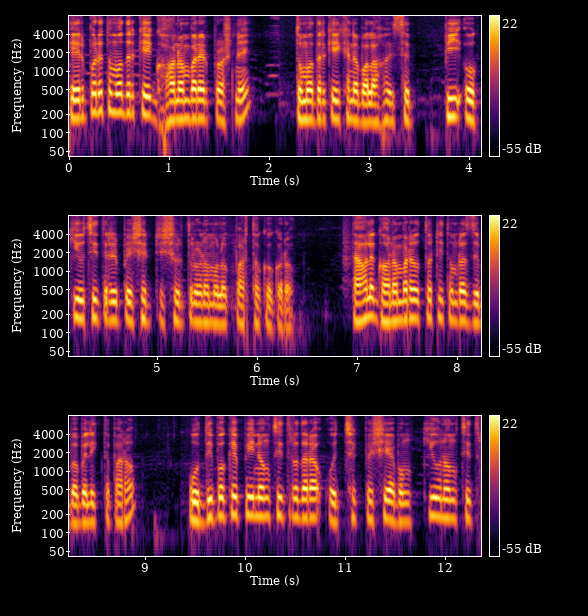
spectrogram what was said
এরপরে তোমাদেরকে ঘ নম্বরের প্রশ্নে তোমাদেরকে এখানে বলা হয়েছে পি ও কিউ চিত্রের পেশির টিস্যুর তুলনামূলক পার্থক্য করো। তাহলে ঘ নম্বরের উত্তরটি তোমরা যেভাবে লিখতে পারো। উদ্দীপকে পি নং চিত্র দ্বারা ঐচ্ছিক পেশি এবং কিউ নং চিত্র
